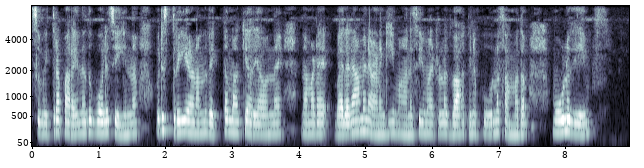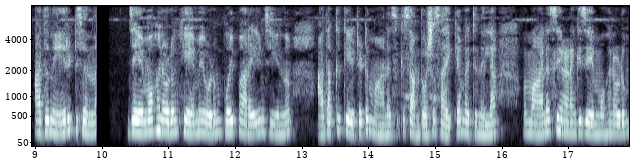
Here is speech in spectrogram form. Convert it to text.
സുമിത്ര പറയുന്നത് പോലെ ചെയ്യുന്ന ഒരു സ്ത്രീയാണെന്ന് വ്യക്തമാക്കി അറിയാവുന്ന നമ്മുടെ ബലരാമനാണെങ്കിൽ മാനസികമായിട്ടുള്ള വിവാഹത്തിന് പൂർണ സമ്മതം മൂളുകയും അത് നേരിട്ട് ചെന്ന് ജയമോഹനോടും ഹേമയോടും പോയി പറയുകയും ചെയ്യുന്നു. അതൊക്കെ കേട്ടിട്ട് മാനസിക്ക് സന്തോഷം സഹിക്കാൻ പറ്റുന്നില്ല. അപ്പം മാനസിയാണെങ്കിൽ ജയമോഹനോടും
